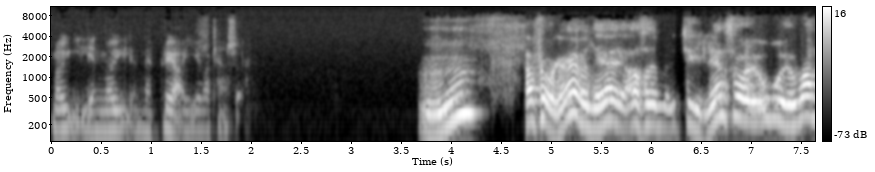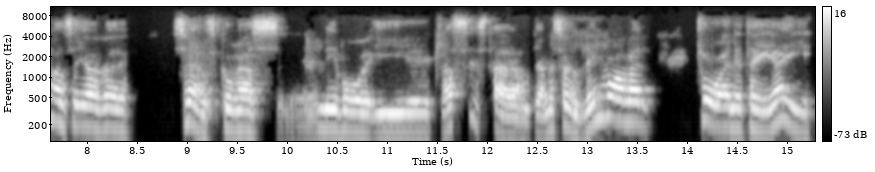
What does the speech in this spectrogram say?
möjligen, möjligen med kanske. Mm. Ja, frågan är väl det. Alltså, tydligen så oroar man sig över svenskornas eh, nivå i klassiskt här antar jag. Men Sundling var väl två eller trea i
